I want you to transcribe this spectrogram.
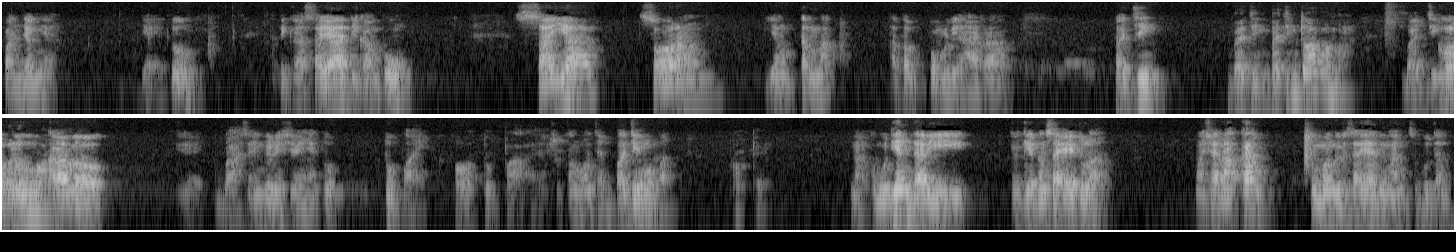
panjangnya yaitu ketika saya di kampung saya seorang yang ternak atau pemelihara bajing. Bajing, bajing itu apa Mbah? Bajing Kalau itu kalau ya, bahasa Indonesianya itu tupai, Oh, tupai. suka loncat, bajing lompat. Oke. Nah, kemudian dari kegiatan saya itulah masyarakat memanggil saya dengan sebutan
